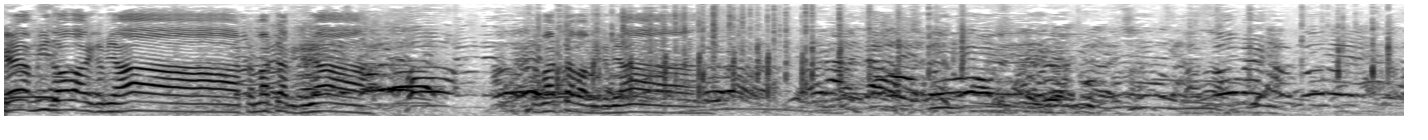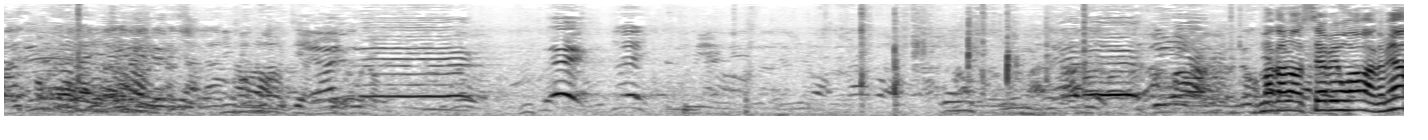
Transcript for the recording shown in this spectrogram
ကဲအမိသွားပါပြီခင်ဗျာတမတ်တက်ပြီခင်ဗျာတမတ်တက်ပါပြီခင်ဗျာ အမကတော့7ဝါပါခင်ဗျာ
